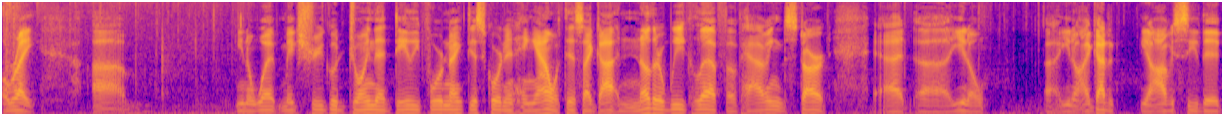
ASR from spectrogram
all right um, you know what? Make sure you go join that daily Fortnite Discord and hang out with us. I got another week left of having to start at uh, you know, uh, you know, I got you know obviously the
